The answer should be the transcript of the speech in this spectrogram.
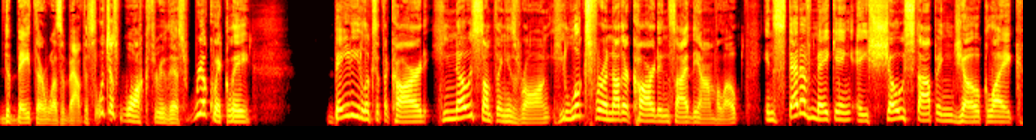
debate there was about this. So let's just walk through this real quickly. Beatty looks at the card. He knows something is wrong. He looks for another card inside the envelope. Instead of making a show stopping joke like,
